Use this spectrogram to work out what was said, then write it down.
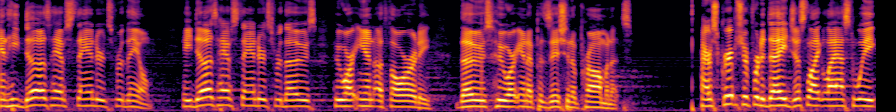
and He does have standards for them. He does have standards for those who are in authority, those who are in a position of prominence. Our scripture for today, just like last week,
